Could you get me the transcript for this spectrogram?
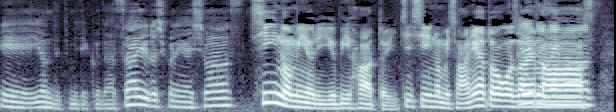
えー読んでみてくださいよろしくお願いします C のみより指ハート1、C のみさんありがとうございま。ます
